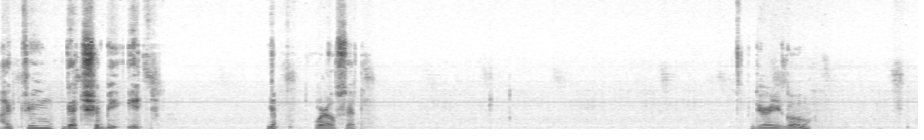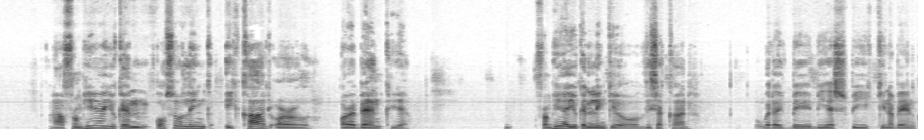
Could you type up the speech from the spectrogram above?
I think that should be it. Yep we're all set. There you go. Uh, from here you can also link a card or or a bank yeah. From here you can link your visa card whether it be BSP, Kina Bank,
